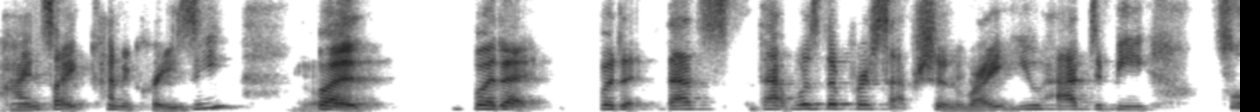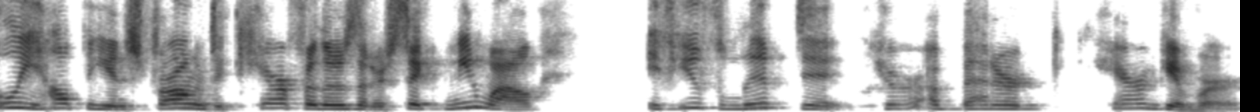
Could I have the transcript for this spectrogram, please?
hindsight kind of crazy yeah. but but uh, but that's that was the perception right you had to be fully healthy and strong to care for those that are sick meanwhile if you've lived it, you're a better caregiver,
